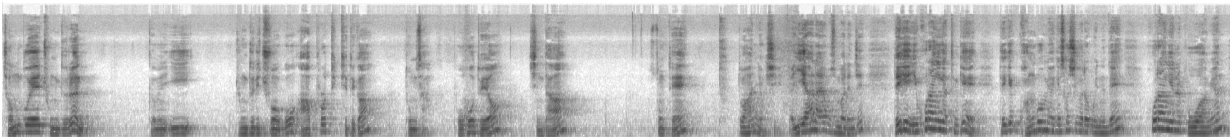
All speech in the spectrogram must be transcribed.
전부의 종들은 그러면 이 종들이 주어고 are protected가 동사 보호되어진다. 수동태 또한 역시 자, 이해하나요 무슨 말인지? 되게 이 호랑이 같은 게 되게 광범위하게 서식을 하고 있는데 호랑이를 보호하면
